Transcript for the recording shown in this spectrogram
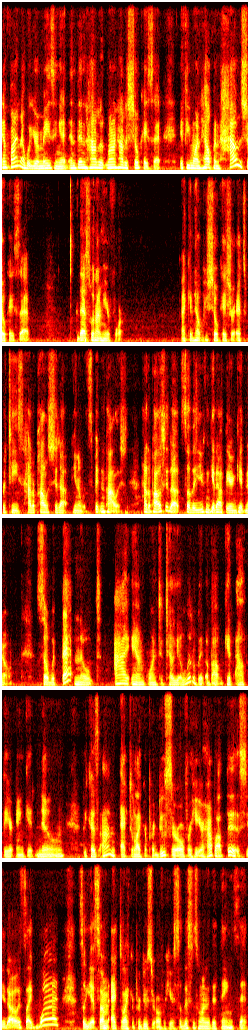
And find out what you're amazing at and then how to learn how to showcase that. If you want help in how to showcase that, that's what I'm here for. I can help you showcase your expertise, how to polish it up, you know, with spit and polish, how to polish it up so that you can get out there and get known. So, with that note, I am going to tell you a little bit about Get Out There and Get Known because I'm acting like a producer over here. How about this? You know, it's like, what? So, yes, yeah, so I'm acting like a producer over here. So, this is one of the things that,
